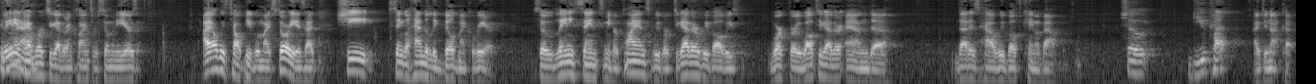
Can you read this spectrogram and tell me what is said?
Lainey and I have worked together in clients for so many years. I always tell people my story is that she single handedly built my career. So Lainey sends me her clients. We work together. We've always worked very well together, and uh, that is how we both came about. So, do you cut? I do not cut.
